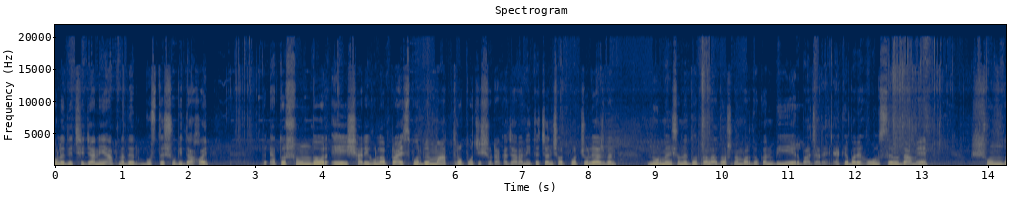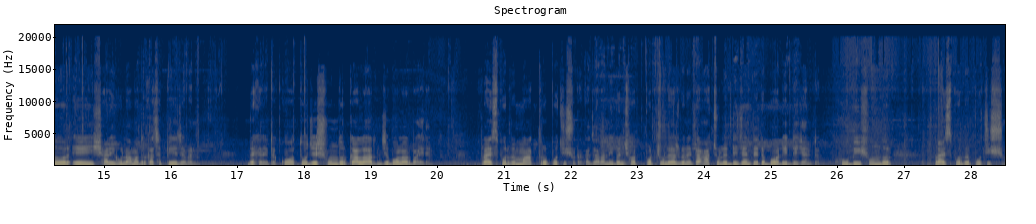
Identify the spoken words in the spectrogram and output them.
বলে দিচ্ছি জানি আপনাদের বুঝতে সুবিধা হয়। এত সুন্দর এই শাড়িগুলা প্রাইস পড়বে মাত্র পঁচিশশো টাকা। যারা নিতে চান ঝটপট চলে আসবেন নূর মেনশনের দোতলা দশ নম্বর দোকান বিয়ের বাজারে। একেবারে হোলসেল দামে সুন্দর এই শাড়িগুলো আমাদের কাছে পেয়ে যাবেন। দেখেন এটা কত যে সুন্দর কালার যে বলার বাইরে। প্রাইস পড়বে মাত্র পঁচিশশো টাকা। যারা নেবেন ঝটপট চলে আসবেন। এটা আঁচলের ডিজাইনটা এটা বডির ডিজাইনটা। খুবই সুন্দর। প্রাইস পড়বে পঁচিশশো।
